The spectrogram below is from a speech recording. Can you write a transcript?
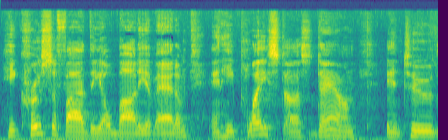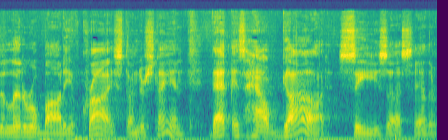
He crucified the old body of Adam and he placed us down into the literal body of Christ. Understand, that is how God sees us, Heather,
